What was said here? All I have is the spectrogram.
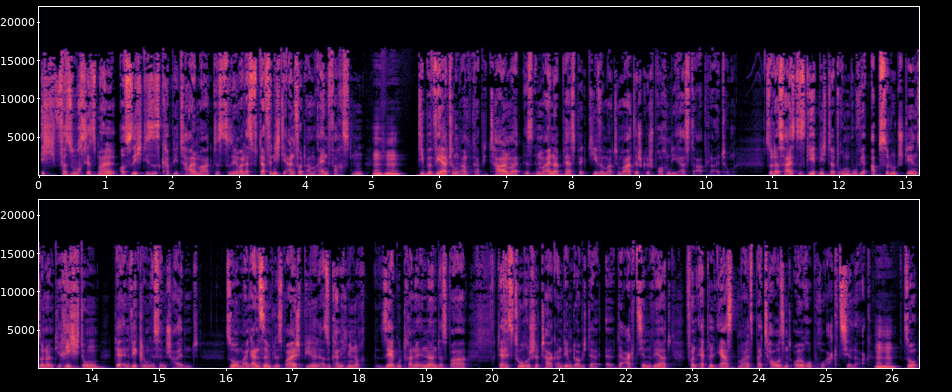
ich versuche es jetzt mal aus Sicht dieses Kapitalmarktes zu sehen, weil das, da finde ich die Antwort am einfachsten. Mhm. Die Bewertung am Kapitalmarkt ist in meiner Perspektive mathematisch gesprochen die erste Ableitung. So, das heißt, es geht nicht darum, wo wir absolut stehen, sondern die Richtung der Entwicklung ist entscheidend. So, mein ganz simples Beispiel, also kann ich mich noch sehr gut dran erinnern, das war der historische Tag, an dem, glaube ich, der, äh, der Aktienwert von Apple erstmals bei 1000 Euro pro Aktie lag. Mhm. So,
